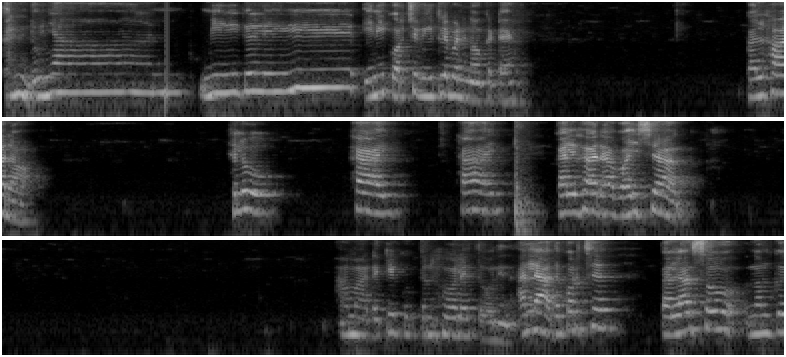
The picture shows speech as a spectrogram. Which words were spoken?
കണ്ടു ഞാൻ മിഴികളിൽ ഇനി കുറച്ച് വീട്ടിലെ പണി നോക്കട്ടെ. Kalhara. Hello hi hi Kalhara Vaishakh. ആ മടക്കി കുത്തണ പോലെ തോന്നി അല്ല അത് കുറച്ച് പലാസോ നമുക്ക്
